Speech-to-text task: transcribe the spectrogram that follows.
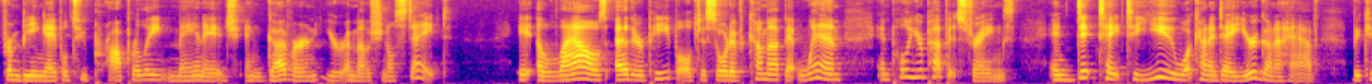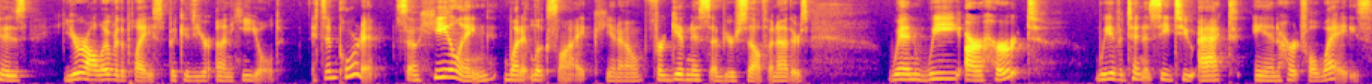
from being able to properly manage and govern your emotional state. It allows other people to sort of come up at whim and pull your puppet strings and dictate to you what kind of day you're going to have because you're all over the place because you're unhealed. It's important. So, healing, what it looks like, you know, forgiveness of yourself and others. When we are hurt, we have a tendency to act in hurtful ways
